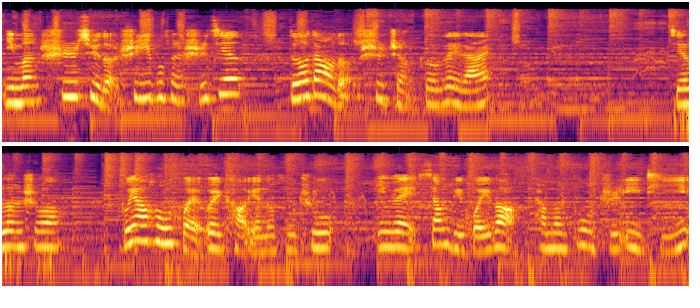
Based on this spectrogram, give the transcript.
你们失去的是一部分时间，得到的是整个未来。结论说。不要后悔为考研的付出，因为相比回报，他们不值一提。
